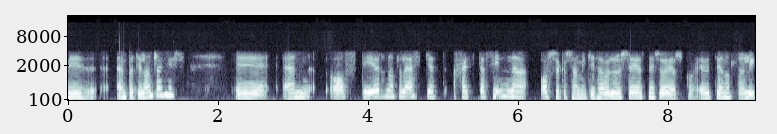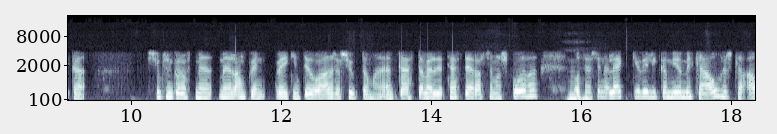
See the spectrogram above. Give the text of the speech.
við embati landlæknis en oft er náttúrulega ekkert hægt að finna orsakasamingi, það verður að segja eins og er sko, ef þetta er náttúrulega líka sjúklingar oft með, með langvinn veikindi og aðra sjúkdóma. En þetta, verður, þetta er allt sem að skoða. Mm. og þess vegna leggjum við líka mjög mikla áherslu á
